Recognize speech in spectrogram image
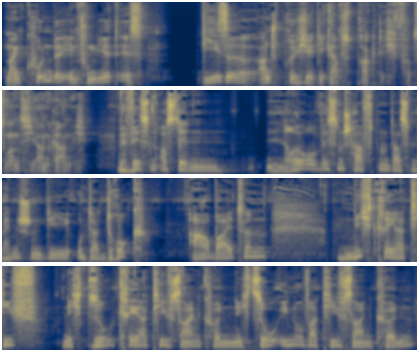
mein Kunde informiert ist? Diese Ansprüche, die gab es praktisch vor 20 Jahren gar nicht. Wir wissen aus den Neurowissenschaften, dass Menschen, die unter Druck arbeiten, nicht kreativ, nicht so kreativ sein können, nicht so innovativ sein können,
